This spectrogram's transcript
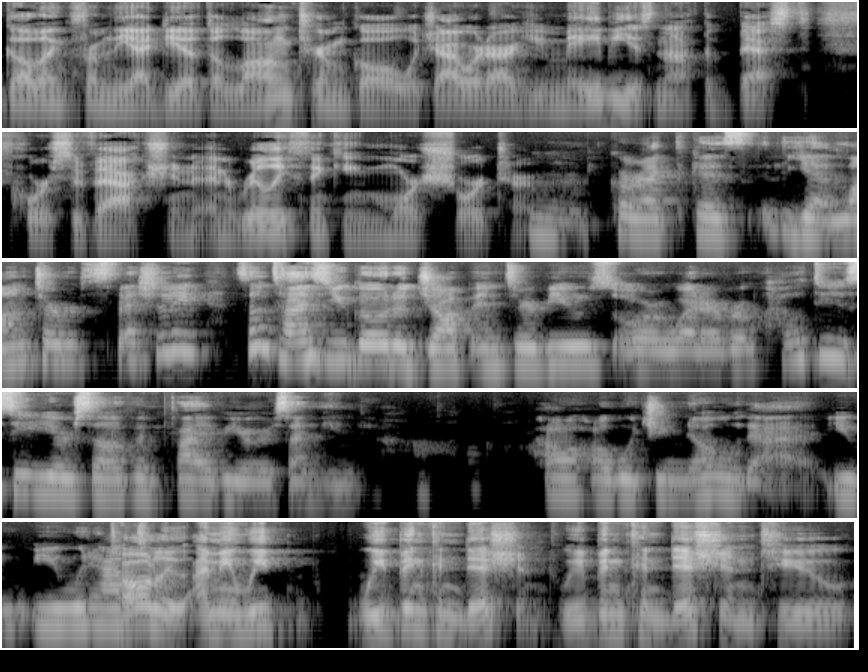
going from the idea of the long term goal, which I would argue maybe is not the best course of action, and really thinking more short term. Mm, correct, because yeah, long term, especially sometimes you go to job interviews or whatever. How do you see yourself in five years? I mean, how how would you know that you you would have totally? To- I mean, we we've been conditioned. We've been conditioned to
